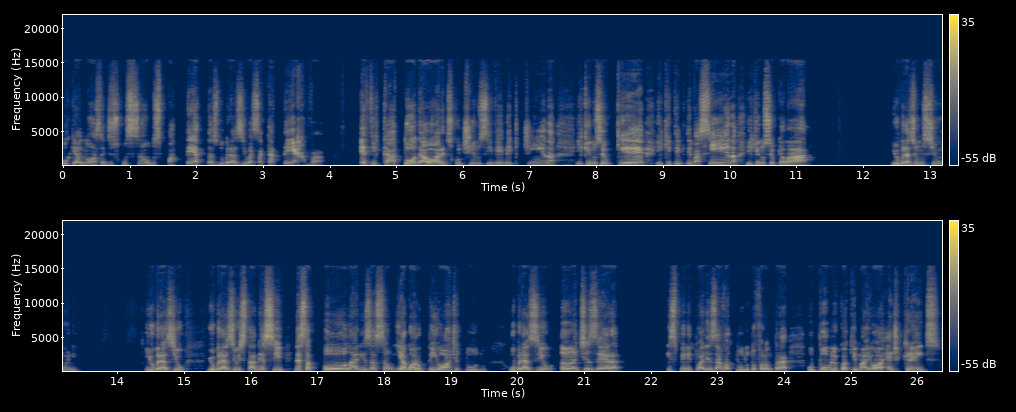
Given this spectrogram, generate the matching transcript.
Porque a nossa discussão dos patetas do Brasil, essa caterva, é ficar toda hora discutindo se ivermectina e que não sei o quê, e que tem que ter vacina, e que não sei o que lá. E o Brasil não se une. E o Brasil, e o Brasil está nesse, nessa polarização. E agora o pior de tudo, o Brasil antes era espiritualizava tudo. Estou falando para o público aqui maior é de crentes.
